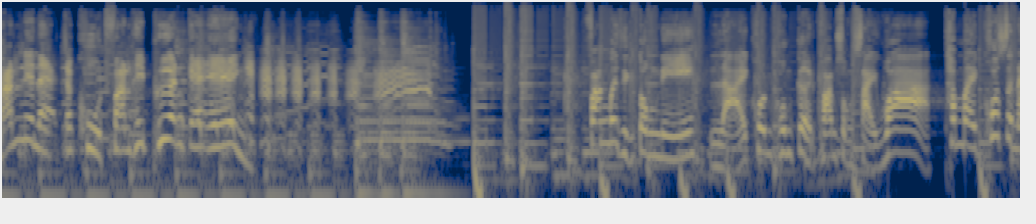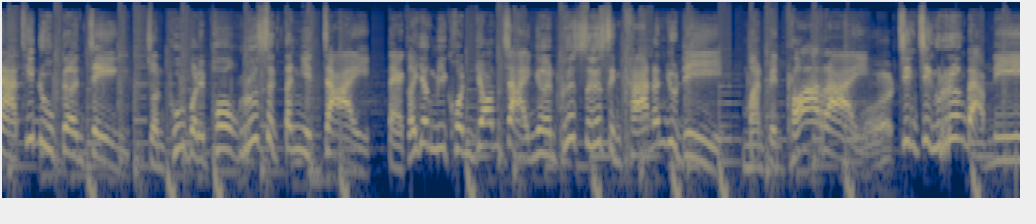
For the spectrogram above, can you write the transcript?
ฉันนี่แหละจะขูดฟันให้เพื่อนแกเอง ฟังมาถึงตรงนี้ หลายคนคงเกิดความสงสัยว่าทำไมโฆษณาที่ดูเกินจริง จนผู้บริโภครู้สึกตังหงิดใจ แต่ก็ยังมีคนยอมจ่ายเงินเพื่อซื้อสินค้านั้นอยู่ดี มันเป็นเพราะอะไร จริง ๆ เรื่องแบบนี้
